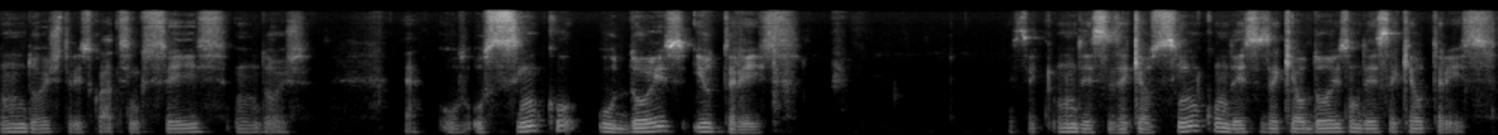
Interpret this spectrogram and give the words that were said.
Um, dois, três, quatro, cinco, seis. Um, dois... É, o 5, o 2 e o 3. Um desses aqui é o 5, um desses aqui é o 2, um desses aqui é o 3.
